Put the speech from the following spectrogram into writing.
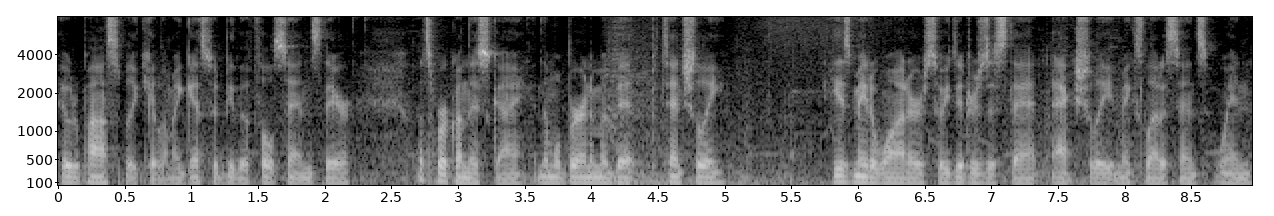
It would possibly kill him, I guess would be the full sentence there. Let's work on this guy, and then we'll burn him a bit, potentially. He is made of water, so he did resist that. Actually, it makes a lot of sense when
